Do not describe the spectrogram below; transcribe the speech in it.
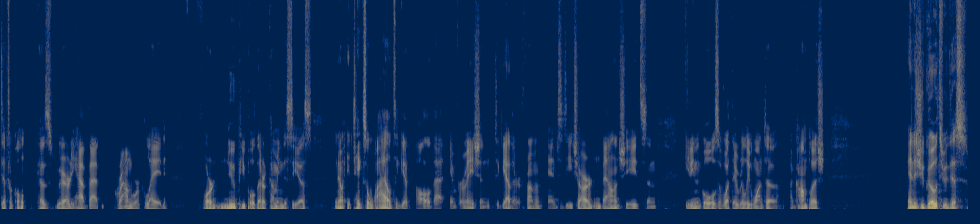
difficult because we already have that groundwork laid. For new people that are coming to see us, you know, it takes a while to get all of that information together from entity chart and balance sheets and getting the goals of what they really want to accomplish. And as you go through this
